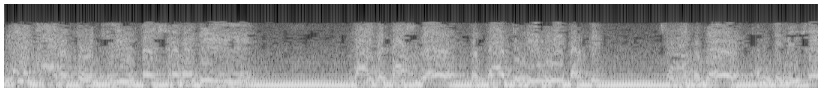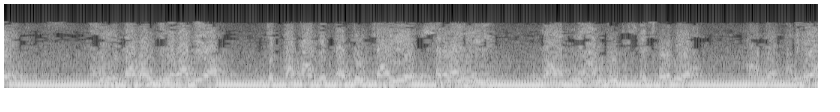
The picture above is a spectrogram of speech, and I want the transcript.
मैंने भारत तो धेन कैसे रही गाय के पास गए तो गाय दूरी भी नहीं पड़ती? जहाँ पे गए, उनके नीचे लिखा बाल्टी लगा दिया, जितना का जितना दूध चाहिए सर्व ही गाय अपने आप दूध से छोड़ दिया। आगे मर गया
